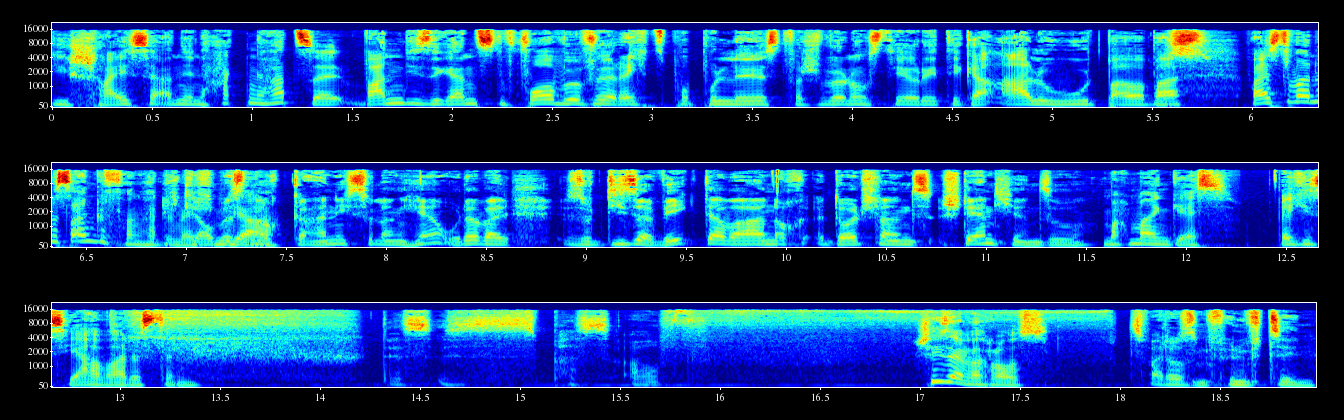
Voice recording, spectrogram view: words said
die Scheiße an den Hacken hat, seit wann diese ganzen Vorwürfe, Rechtspopulist, Verschwörungstheoretiker, Aluhut, bla bla bla. Weißt du, wann das angefangen hat? In Ich glaube, es ist noch gar nicht so lange her, oder? Weil so dieser Weg, da war noch Deutschlands Sternchen so. Mach mal ein Guess. Welches Jahr war das denn? Das ist, pass auf, Schieß einfach raus. 2015.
